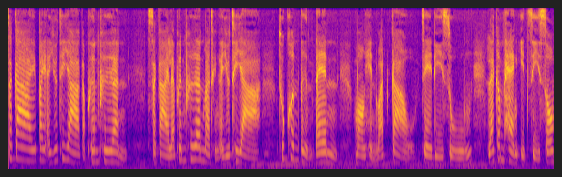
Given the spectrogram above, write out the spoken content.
สกายไปอยุธยากับเพื่อนๆ สกายและเพื่อนๆ มาถึงอยุธยา ทุกคนตื่นเต้น มองเห็นวัดเก่า เจดีสูง และกำแพงอิฐสีส้ม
